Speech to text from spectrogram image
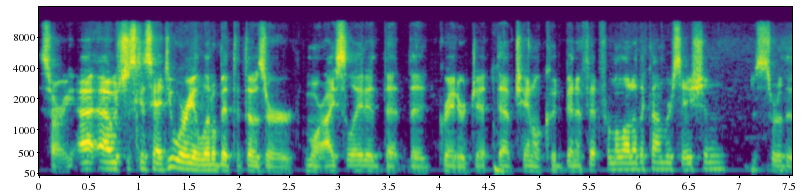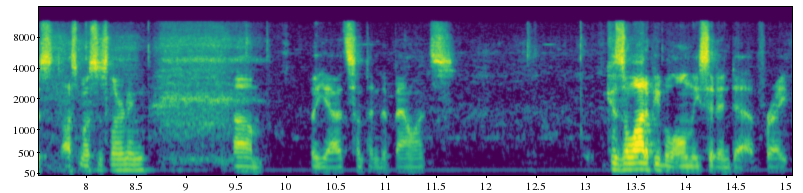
sorry. I, I was just gonna say I do worry a little bit that those are more isolated. That the greater dev channel could benefit from a lot of the conversation, just sort of this osmosis learning. Um, but yeah, it's something to balance because a lot of people only sit in dev, right?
